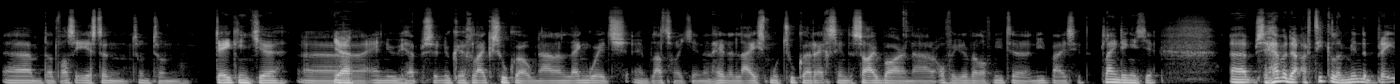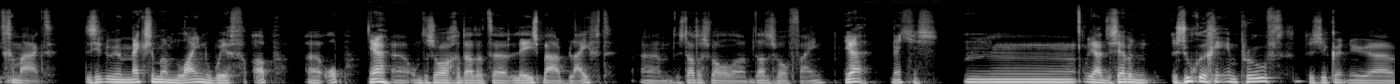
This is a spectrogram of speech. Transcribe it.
Ehm, dat was eerst een, zo'n, zo'n tekentje. eh, Ja. En nu, hebben ze, nu kun je gelijk zoeken ook naar een language. In plaats van dat je een hele lijst moet zoeken rechts in de sidebar naar of je er wel of niet, niet bij zit. Klein dingetje. Ze hebben de artikelen minder breed gemaakt. Er zit nu een maximum line width up, op. Ja, om te zorgen dat het leesbaar blijft. Ehm, dus dat is, wel, eh, dat is wel fijn. ja, netjes. Mm, ja, dus ze hebben zoeken geïmproved. Dus je kunt nu, eh,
